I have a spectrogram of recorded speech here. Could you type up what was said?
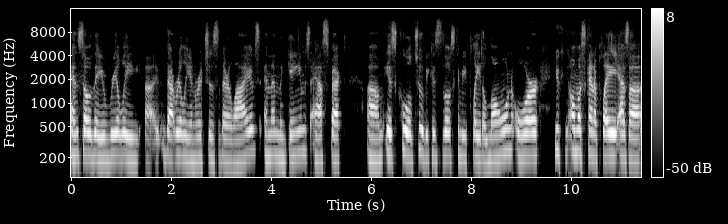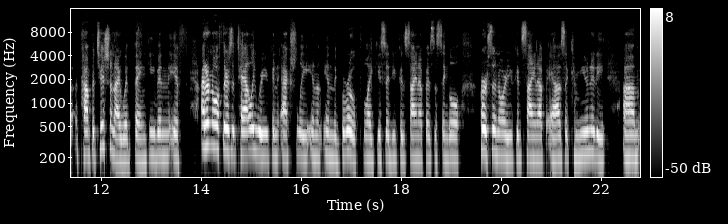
and so they really uh, that really enriches their lives. And then the games aspect um, is cool too because those can be played alone or you can almost kind of play as a competition i would think even if i don't know if there's a tally where you can actually in in the group like you said you could sign up as a single person or you can sign up as a community um,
